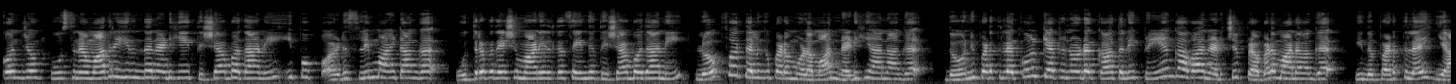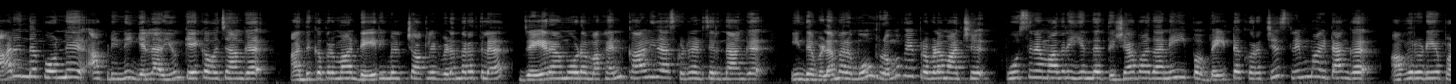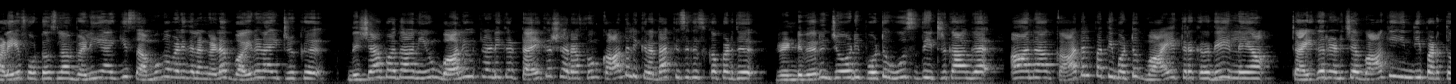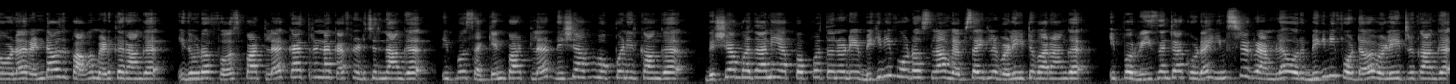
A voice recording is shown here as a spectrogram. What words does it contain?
கொஞ்சம் பூசின மாதிரி இருந்த நடிகை திஷா பதானி இப்போ படு ஸ்லிம் ஆயிட்டாங்க. உத்தரப்பிரதேச மாநிலத்தை சேர்ந்த திஷா பதானி லோக்ஃபார் தெலுங்கு படம் மூலமா நடிகை ஆனாங்க தோனி படத்துல கூல் கேப்டனோட காதலி பிரியங்காவா நடிச்சு பிரபலமானவங்க. இந்த படத்துல யார் இந்த பொண்ணு அப்படின்னு எல்லாரையும் கேட்க வச்சாங்க. அதுக்கப்புறமா டெய்ரி மில்க் சாக்லேட் விளம்பரத்துல ஜெயராமோட மகன் காளிதாஸ் கூட நடிச்சிருந்தாங்க. இந்த விளம்பரமும் ரொம்பவே பிரபலமாச்சு. பூசின மாதிரி இருந்த திஷா பாதானி இப்ப வெயிட்ட குறைச்சு ஸ்லிம் ஆயிட்டாங்க. அவருடைய பழைய போட்டோஸ்லாம் வெளியாகி சமூக வலைதளங்கள்ல வைரல் ஆயிட்டு இருக்கு திஷா பதானியும் பாலிவுட் நடிகர் டைகர் ஷெரஃபும் காதலிக்கிறதா கிசுகிசுக்கப்படுது. ரெண்டு பேரும் ஜோடி போட்டு ஊசுத்திட்டு இருக்காங்க ஆனா காதல் பத்தி மட்டும் வாயை திறக்கிறதே இல்லையா டைகர் நடிச்ச பாகி ஹிந்தி படத்தோட ரெண்டாவது பாகம் எடுக்கிறாங்க. இதோட ஃபர்ஸ்ட் பார்ட்ல கேத்ரினா கஃப் நடிச்சிருந்தாங்க. இப்போ செகண்ட் பார்ட்ல திஷாவை புக் பண்ணிருக்காங்க. திஷா பதானி அப்பப்போ தன்னுடைய பிகினி போட்டோஸ்லாம் வெப்சைட்ல வெளியிட்டு வராங்க. இப்போ ரீசெண்டா கூட இன்ஸ்டாகிராம்ல ஒரு பிகினி போட்டோவை வெளியிட்டிருக்காங்க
